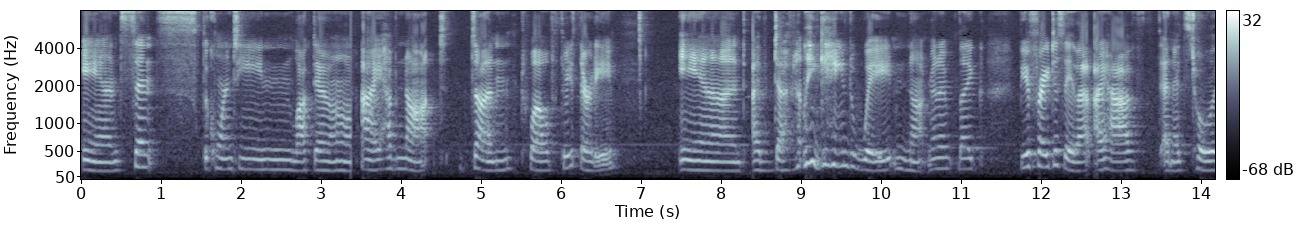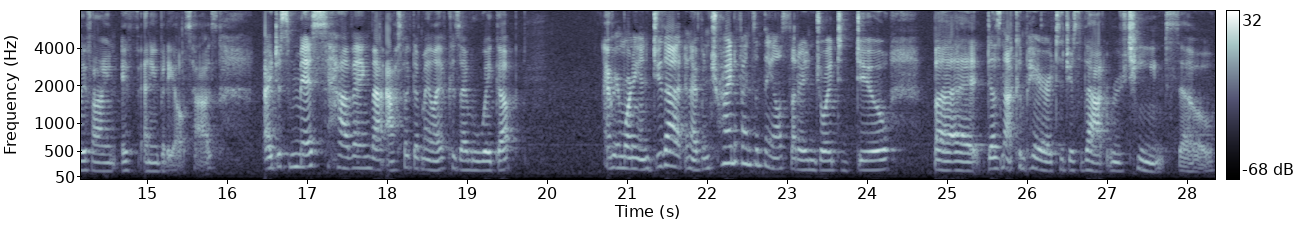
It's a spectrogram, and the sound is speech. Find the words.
and since the quarantine lockdown, I have not done 12 through 30 and I've definitely gained weight. Not gonna like be afraid to say that. I have, and it's totally fine if anybody else has. I just miss having that aspect of my life because I would wake up every morning and do that and I've been trying to find something else that I enjoy to do but does not compare to just that routine so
